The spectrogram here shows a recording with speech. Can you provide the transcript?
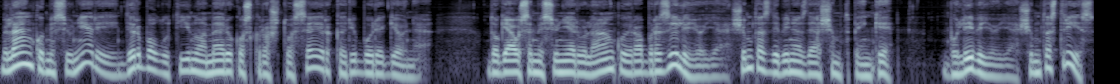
Lenkų misionieriai dirbo Lutynų Amerikos kraštuose ir Karibų regione. Daugiausia misionierių Lenkų yra Brazilijoje - 195, Bolivijoje 103,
